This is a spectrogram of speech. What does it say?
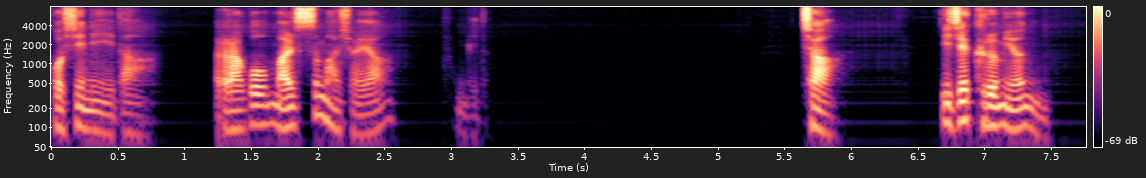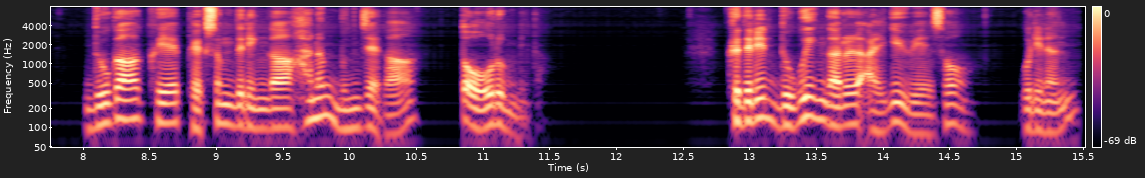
거신이다. 라고 말씀하셔야 합니다. 자, 이제 그러면 누가 그의 백성들인가 하는 문제가 떠오릅니다. 그들이 누구인가를 알기 위해서 우리는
